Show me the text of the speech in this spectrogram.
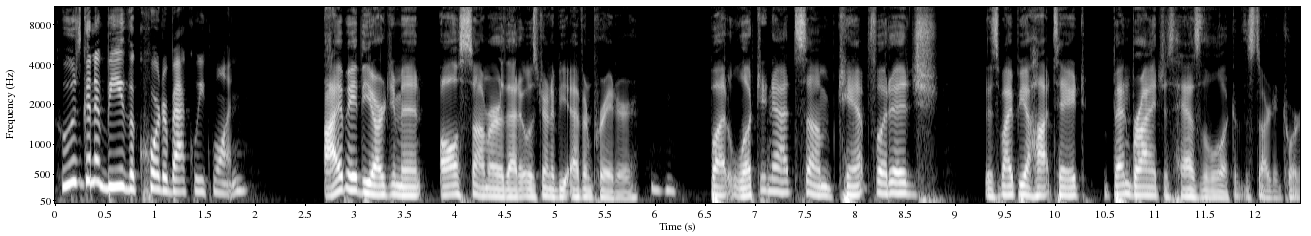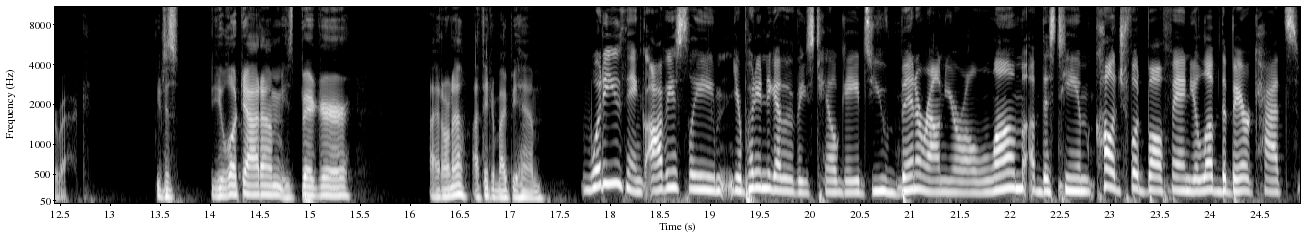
Who's going to be the quarterback week one? I made the argument all summer that it was going to be Evan Prater, but looking at some camp footage, this might be a hot take. Ben Bryant just has the look of the starting quarterback. You just you look at him, he's bigger. I don't know. I think it might be him. What do you think? Obviously, you're putting together these tailgates. You've been around. You're a alum of this team, college football fan. You love the Bearcats.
